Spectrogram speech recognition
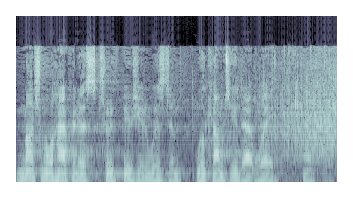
Much more happiness, truth, beauty, and wisdom will come to you that way. Thank you.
